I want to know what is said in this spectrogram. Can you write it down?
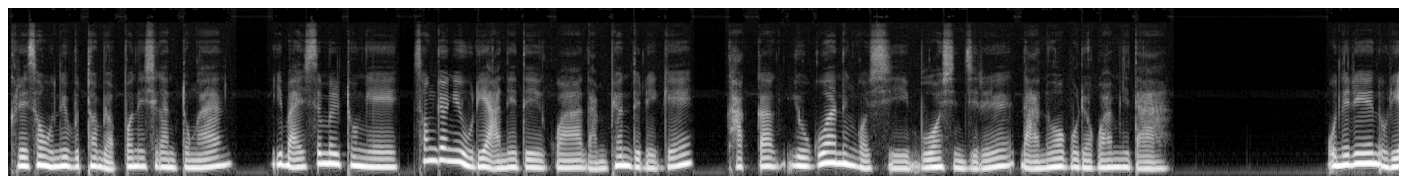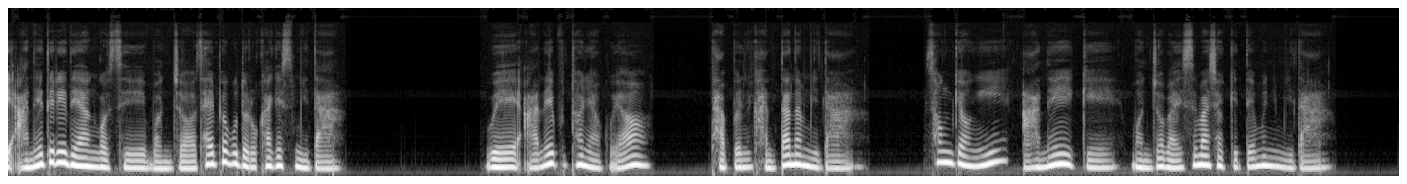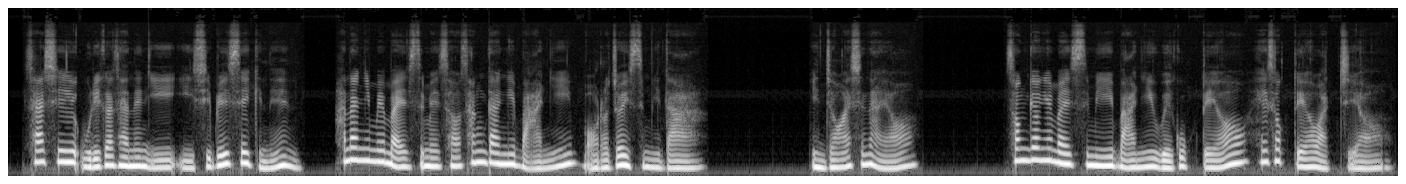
그래서 오늘부터 몇 번의 시간 동안 이 말씀을 통해 성경이 우리 아내들과 남편들에게 각각 요구하는 것이 무엇인지를 나누어 보려고 합니다. 오늘은 우리 아내들에 대한 것을 먼저 살펴보도록 하겠습니다. 왜 아내부터냐고요? 답은 간단합니다. 성경이 아내에게 먼저 말씀하셨기 때문입니다. 사실 우리가 사는 이 21세기는 하나님의 말씀에서 상당히 많이 멀어져 있습니다. 인정하시나요? 성경의 말씀이 많이 왜곡되어 해석되어 왔지요.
